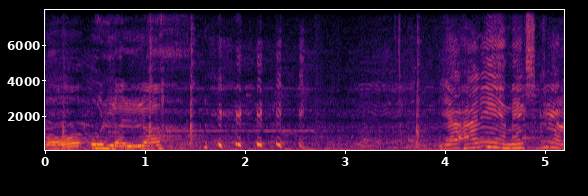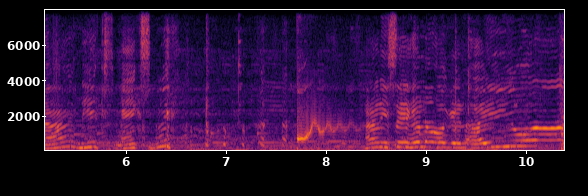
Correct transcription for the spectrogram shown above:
Oh, ooh la la. Yeah, honey, mixed grill, huh? Mix, mixed grill. honey, say hello again. Aywa.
